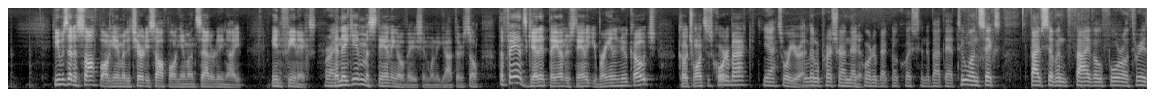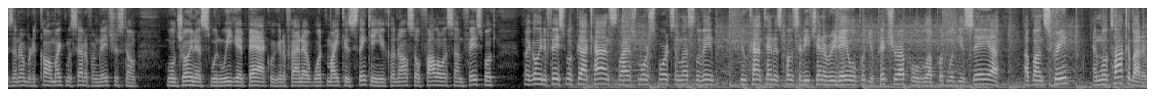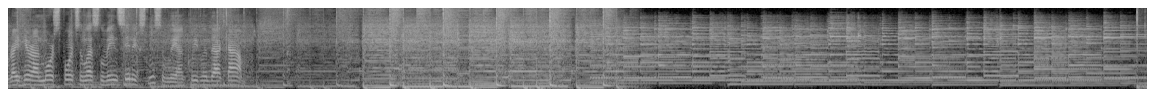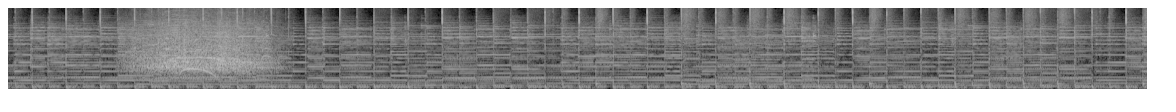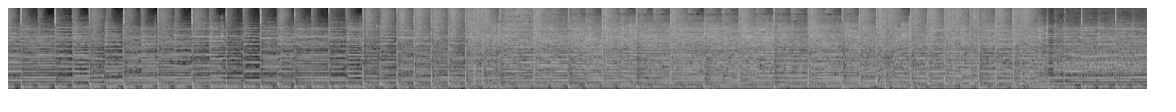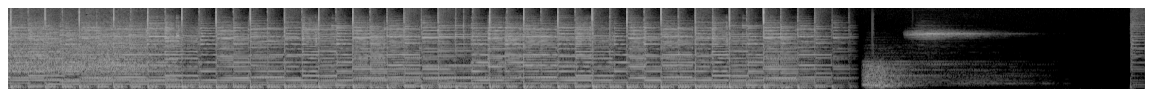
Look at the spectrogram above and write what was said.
he was at a softball game, at a charity softball game on Saturday night in Phoenix, Right. and they gave him a standing ovation when he got there. So the fans get it; they understand it. You bring in a new coach. Coach wants his quarterback. Yeah. that's where you're at. A little pressure on that Yeah. quarterback, no question about that. 216 575 0403 is the number to call. Mike Masetta from Nature Stone will join us when we get back. We're going to find out what Mike is thinking. You can also follow us on Facebook by going to facebook.com slash more sports and Les Levine. New content is posted each and every day. We'll put your picture up. We'll uh, put what you say uh, up on screen, and we'll talk about it right here on More Sports and Les Levine, seen exclusively on cleveland.com.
